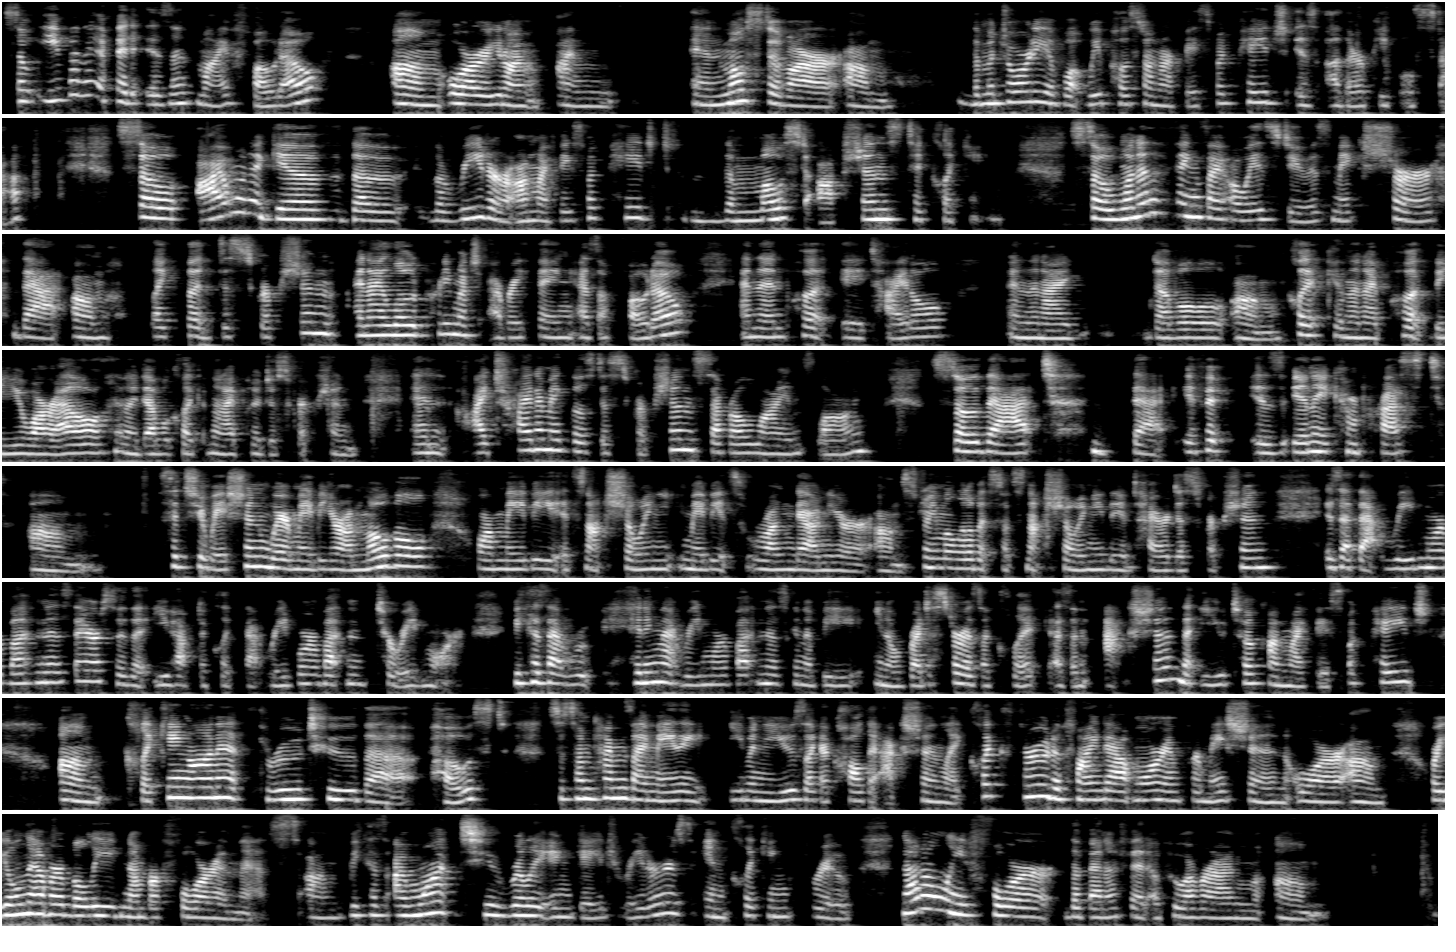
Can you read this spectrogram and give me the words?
So even if it isn't my photo, um, or you know, I'm, I'm, and most of our, um, the majority of what we post on our Facebook page is other people's stuff. So I want to give the, the reader on my Facebook page the most options to clicking. So one of the things I always do is make sure that um, like the description, and I load pretty much everything as a photo and then put a title and then I double um, click and then I put the URL and I double click and then I put a description. And I try to make those descriptions several lines long so that that if it is in a compressed um, situation where maybe you're on mobile or maybe it's not showing maybe it's rung down your um, stream a little bit so it's not showing you the entire description is that that read more button is there so that you have to click that read more button to read more. Because that hitting that read more button is going to be you know register as a click as an action that you took on my Facebook page um, clicking on it through to the post. So sometimes I may even use like a call to action, like click through to find out more information, or um, or you'll never believe number four in this, um, because I want to really engage readers in clicking through, not only for the benefit of whoever I'm um,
